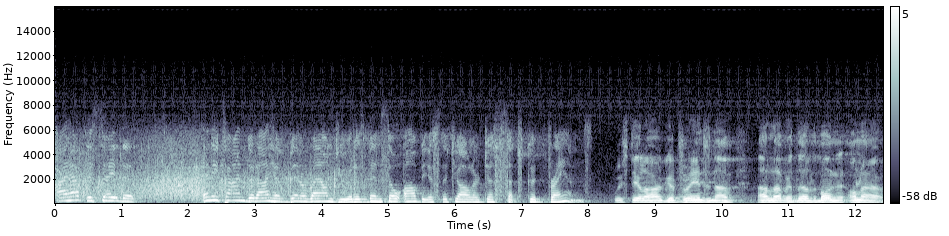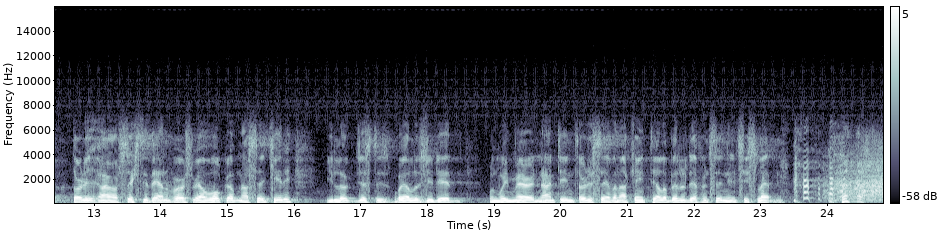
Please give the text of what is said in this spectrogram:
I have to say that any time that I have been around you, it has been so obvious that y'all are just such good friends. We still are good friends, and I've, I love her. The other morning, on our 30, uh, our 60th anniversary, I woke up and I said, Kitty, you look just as well as you did when we married in 1937. I can't tell a bit of difference in you. And she slapped me.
